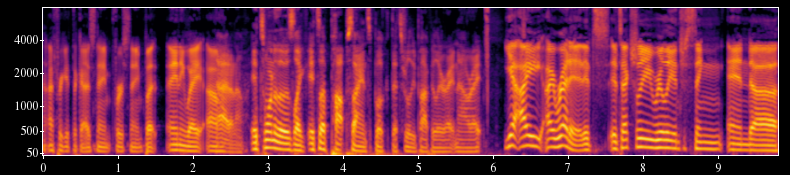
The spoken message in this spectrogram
I forget the guy's name, first name, but anyway, um, I don't know. It's one of those like it's a pop science book that's really popular right now, right? Yeah, I I read it. It's it's actually really interesting and uh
